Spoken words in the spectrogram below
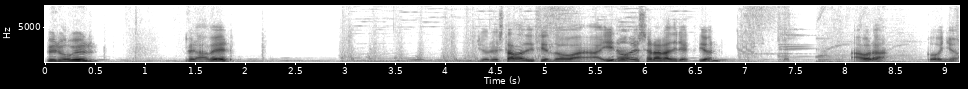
Pero a ver... Pero a ver... Yo le estaba diciendo ahí, ¿no? Esa era la dirección. Ahora, coño.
